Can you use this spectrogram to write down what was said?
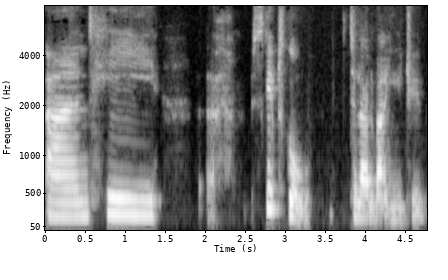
and he uh, skipped school to learn about YouTube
